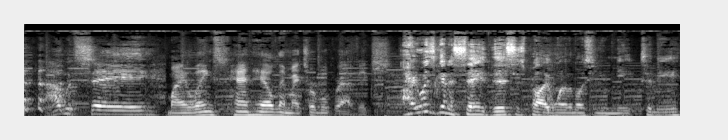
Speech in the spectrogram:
I would say my Lynx handheld and my TurboGrafx. I was gonna say this is probably one of the most unique to me,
